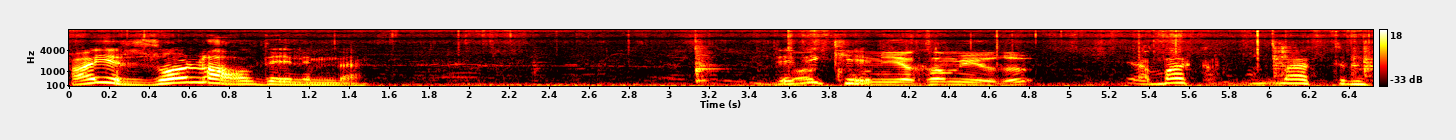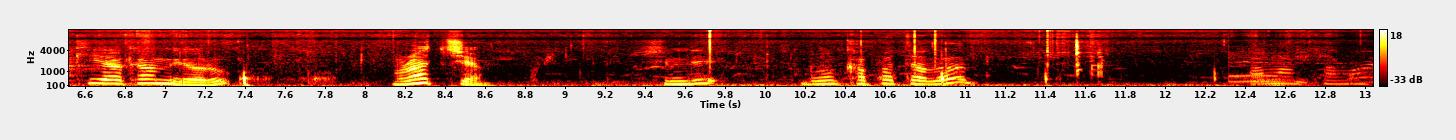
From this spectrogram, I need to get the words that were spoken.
Hayır zorla aldı elimden. Dedi Bak, ki Bunu yakamıyordu. ya bak baktım ki yakamıyorum. Muratcığım şimdi bunu kapatalım. Tamam.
